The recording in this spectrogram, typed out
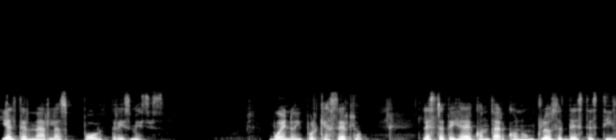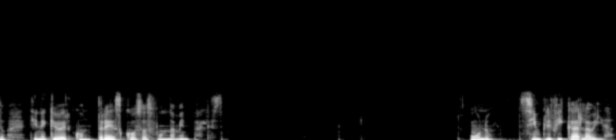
y alternarlas por tres meses. Bueno, ¿y por qué hacerlo? La estrategia de contar con un closet de este estilo tiene que ver con tres cosas fundamentales. 1. Simplificar la vida.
